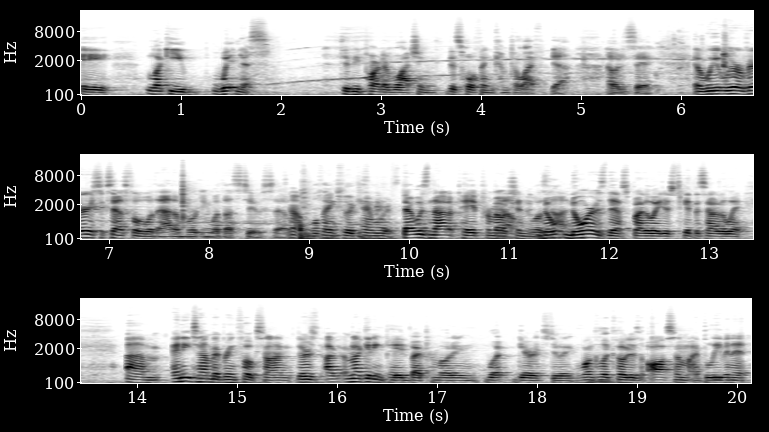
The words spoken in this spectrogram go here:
a lucky witness to be part of watching this whole thing come to life. Yeah, I would say. And we, we were very successful with Adam working with us too. So Oh, well, thanks for the kind words. That was not a paid promotion, No, it was nor, is this, by the way, just to get this out of the way. Um, anytime I bring folks on, there's I'm not getting paid by promoting what Garrett's doing. One Click Code is awesome. I believe in it,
